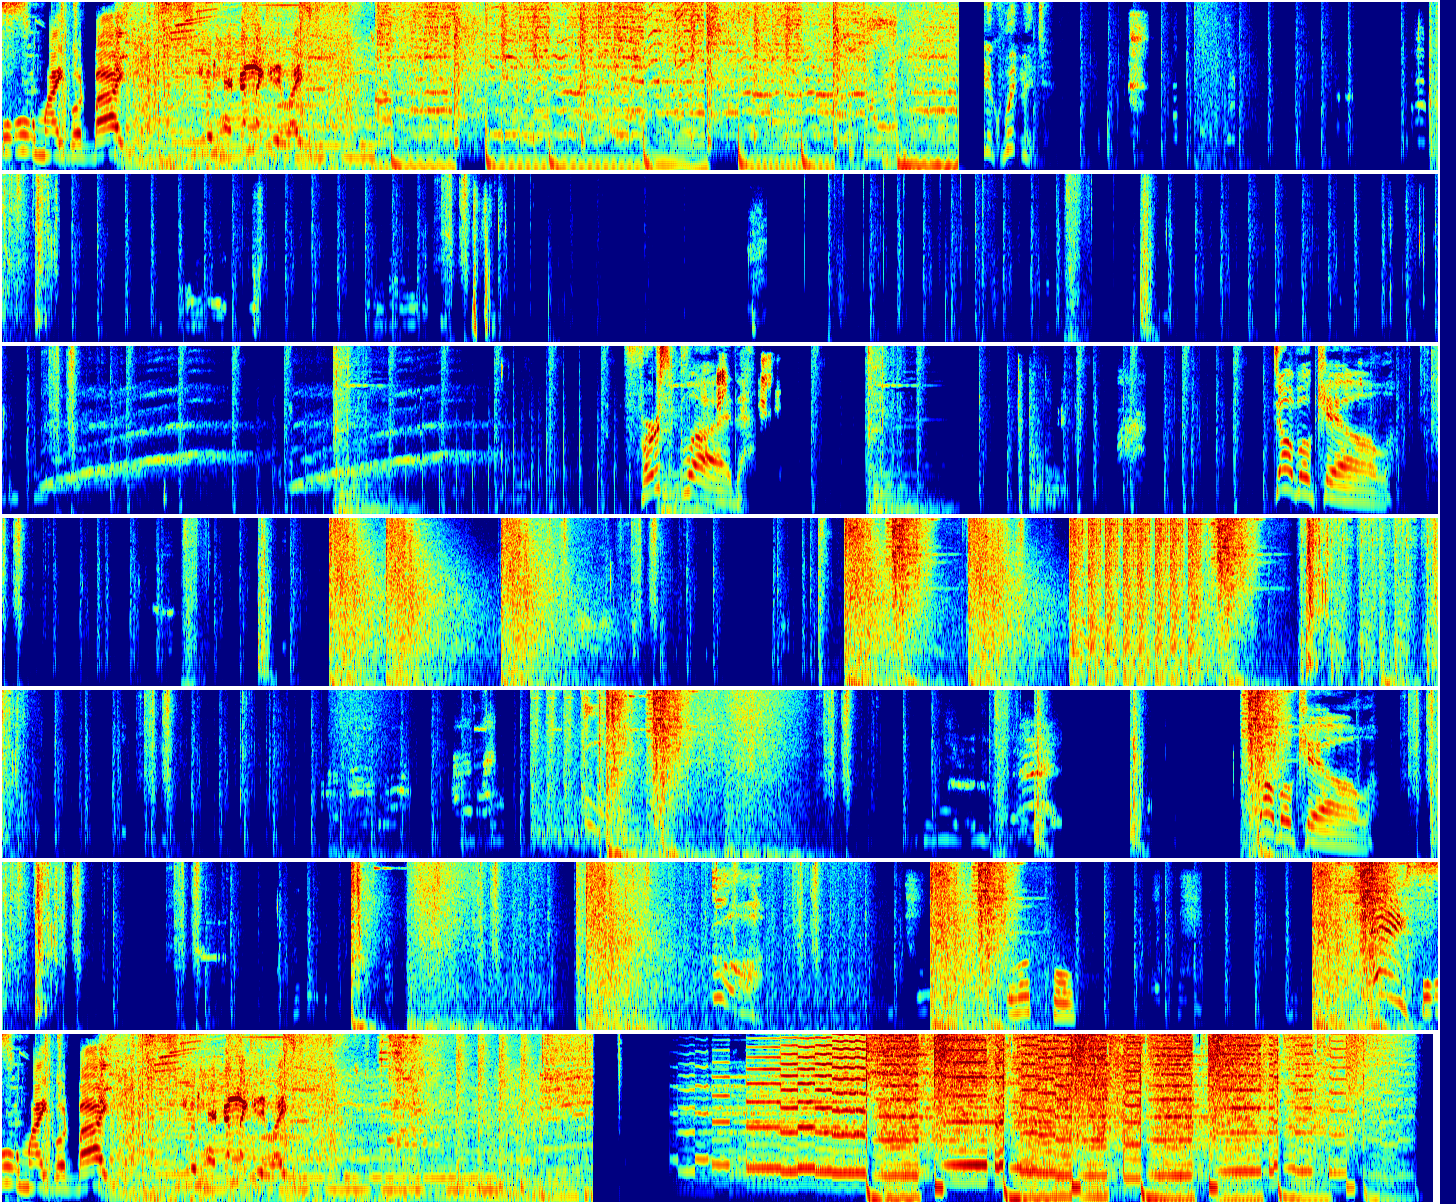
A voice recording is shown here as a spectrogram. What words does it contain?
Oh, my god, bye. You will hack and like it, right? equipment. First blood. Double kill. Double kill! Oh my god, bye! You hacker like kire bhai?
